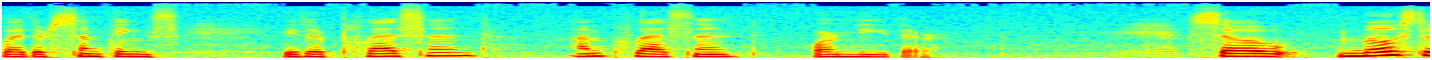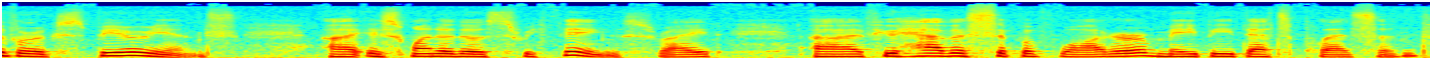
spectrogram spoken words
whether something's either pleasant, unpleasant, or neither. So most of our experience uh, is one of those three things, right? Uh, if you have a sip of water, maybe that's pleasant.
